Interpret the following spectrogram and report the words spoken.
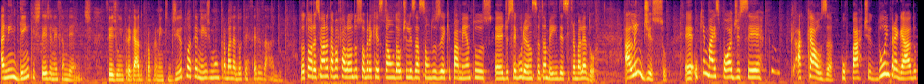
a ninguém que esteja nesse ambiente, seja um empregado propriamente dito ou até mesmo um trabalhador terceirizado. Doutora, a senhora estava falando sobre a questão da utilização dos equipamentos é, de segurança também desse trabalhador. Além disso, é, o que mais pode ser a causa por parte do empregado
